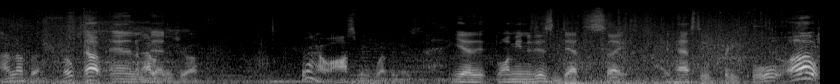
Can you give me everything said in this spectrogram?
Not enough though. Oh, oh and I'm dead. You off. Look how awesome his weapon is. Yeah, well, I mean, it is Death Scythe. It has to be pretty cool. Oh!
